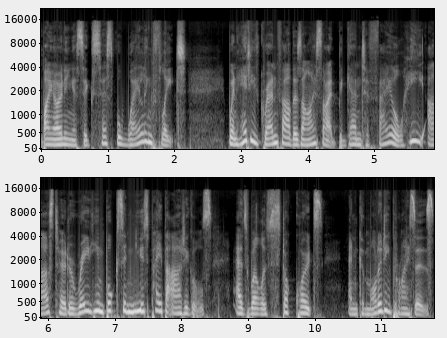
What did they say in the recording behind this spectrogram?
by owning a successful whaling fleet. When Hetty's grandfather's eyesight began to fail, he asked her to read him books and newspaper articles, as well as stock quotes and commodity prices.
